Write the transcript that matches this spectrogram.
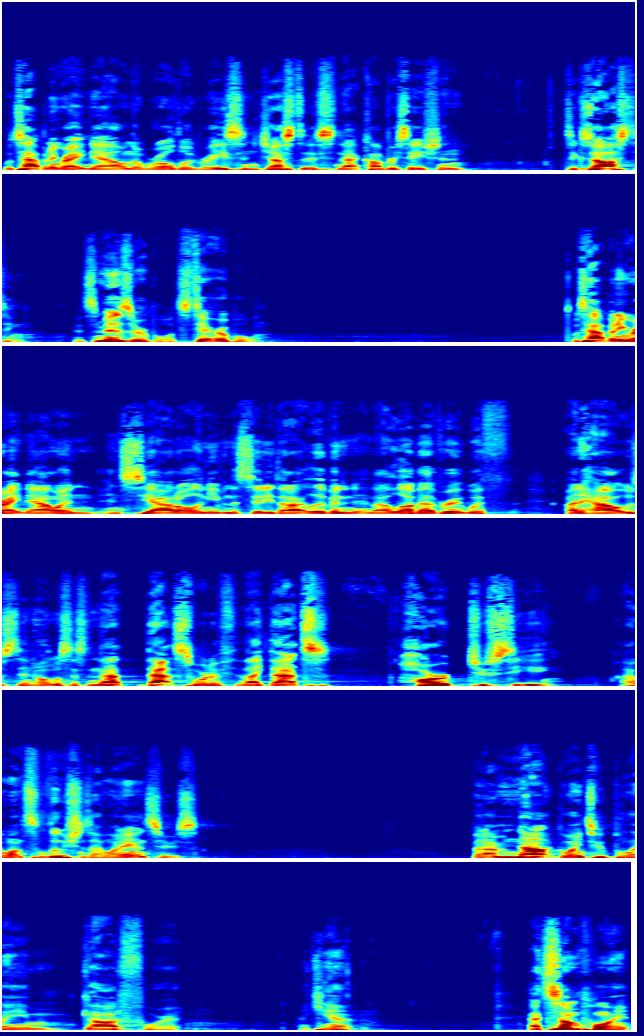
What's happening right now in the world with race and justice and that conversation, it's exhausting. It's miserable. It's terrible. What's happening right now in, in Seattle and even the city that I live in, and I love Everett with unhoused and homelessness and that, that sort of like that's hard to see. I want solutions, I want answers but I'm not going to blame God for it. I can't. At some point,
